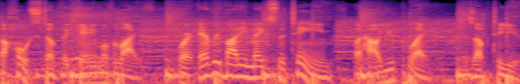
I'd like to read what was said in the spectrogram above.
the host of The Game of Life, where everybody makes the team, but how you play is up to you.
